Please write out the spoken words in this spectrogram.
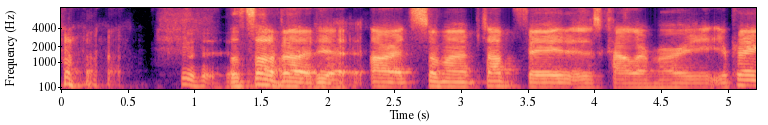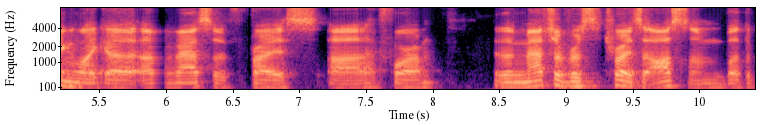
That's not a bad idea. All right, so my top fade is Kyler Murray. You're paying like a, a massive price uh, for him. The matchup versus Detroit is awesome, but the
